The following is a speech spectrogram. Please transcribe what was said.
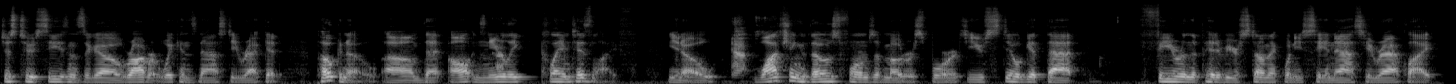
just two seasons ago, Robert Wickens' nasty wreck at Pocono um, that all, nearly claimed his life. You know, Yeah. watching those forms of motorsports, you still get that fear in the pit of your stomach when you see a nasty wreck. Like,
